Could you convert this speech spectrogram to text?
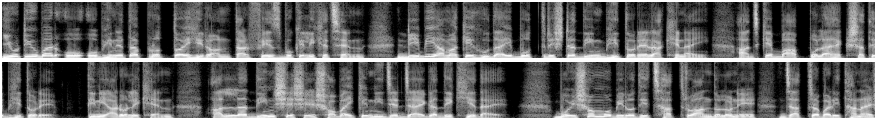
ইউটিউবার ও অভিনেতা প্রত্যয় হিরণ তার ফেসবুকে লিখেছেন, ডিবি আমাকে হুদাই বত্রিশটা দিন ভিতরে রাখে নাই, আজকে বাপ পোলা একসাথে ভিতরে। তিনি আরও লেখেন, আল্লাহ দিন শেষে সবাইকে নিজের জায়গা দেখিয়ে দেয়। বৈষম্য বিরোধী ছাত্র আন্দোলনে যাত্রাবাড়ি থানায়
